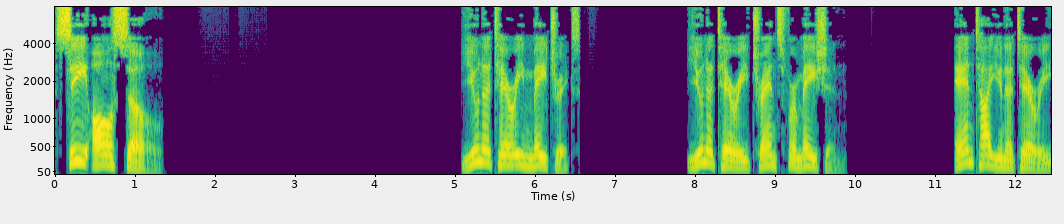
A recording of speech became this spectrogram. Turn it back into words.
See also Unitary matrix Unitary transformation Antiunitary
